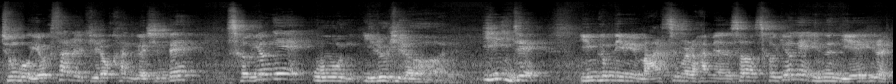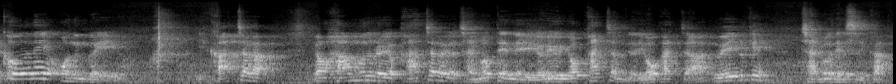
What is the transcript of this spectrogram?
중국 역사를 기록한 것인데 서경의 운 이르기를 이 이제 임금님이 말씀을 하면서 서경에 있는 얘기를 꺼내 오는 거예요. 이 가짜가 요 한문으로 요 가짜가 요 잘못됐네요. 요, 요 가짜입니다. 요 가짜 왜 이렇게 잘못했을까?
